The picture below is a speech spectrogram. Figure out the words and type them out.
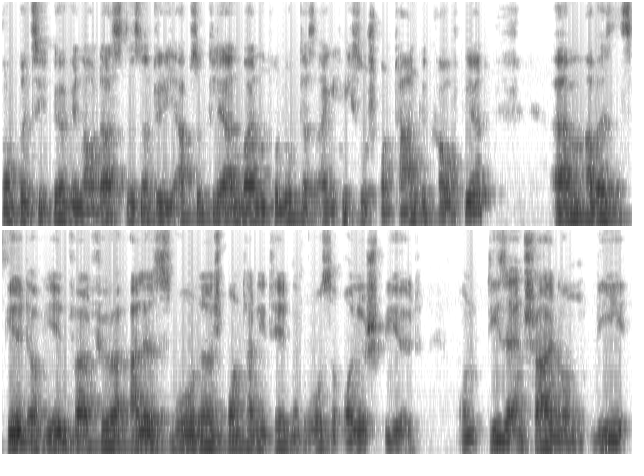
vom Prinzip her genau das. Das ist natürlich abzuklären bei einem Produkt, das eigentlich nicht so spontan gekauft wird. Ähm, aber es gilt auf jeden Fall für alles, wo eine Spontanität eine große Rolle spielt. Und diese Entscheidung, die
